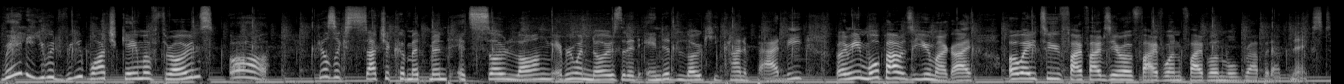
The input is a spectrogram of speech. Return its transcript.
Really? You would rewatch Game of Thrones? Oh, feels like such a commitment. It's so long. Everyone knows that it ended low key kind of badly. But I mean, more power to you, my guy. 082 550 5151. We'll wrap it up next.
